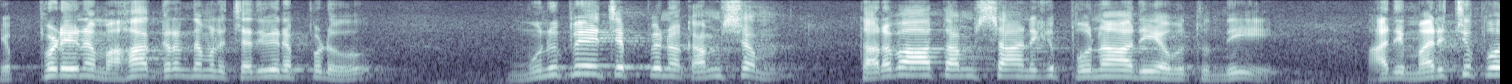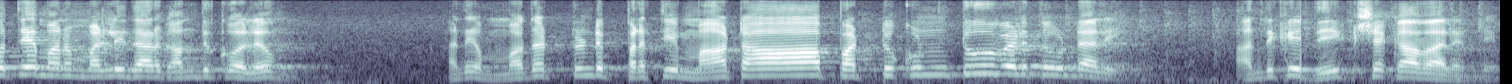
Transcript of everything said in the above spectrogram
ఎప్పుడైనా మహాగ్రంథములు చదివినప్పుడు మునుపే చెప్పిన ఒక అంశం తర్వాత అంశానికి పునాది అవుతుంది. అది మరిచిపోతే మనం మళ్ళీ దానికి అందుకోలేం. అందుకే మొదటి నుండి ప్రతి మాట పట్టుకుంటూ వెళుతూ ఉండాలి. అందుకే దీక్ష కావాలండి.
